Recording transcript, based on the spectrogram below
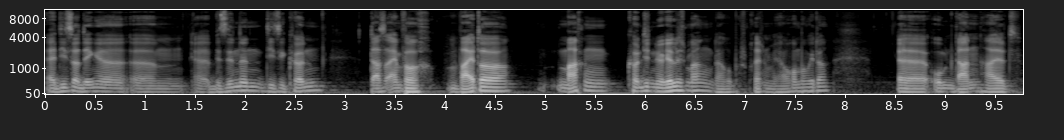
äh, dieser Dinge ähm, äh, besinnen, die sie können, das einfach weiter machen, kontinuierlich machen, darüber sprechen wir auch immer wieder, äh, um dann halt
